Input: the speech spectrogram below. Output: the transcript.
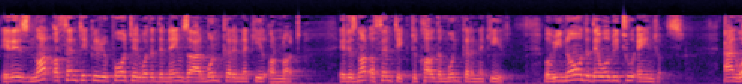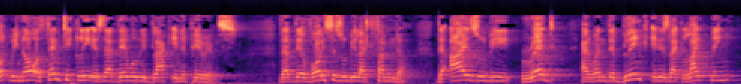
It is not authentically reported whether the names are Munkar and Nakir or not. It is not authentic to call them Munkar and Nakir. But we know that there will be two angels. And what we know authentically is that they will be black in appearance. That their voices will be like thunder. Their eyes will be red, and when they blink, it is like lightning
